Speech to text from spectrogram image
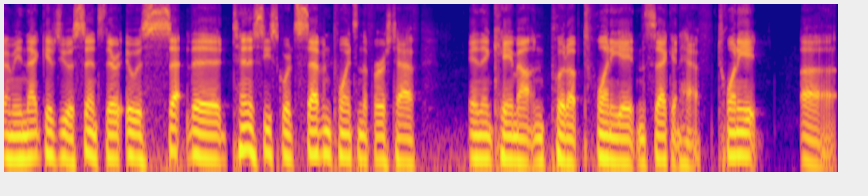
I mean, that gives you a sense. There, it was se- the Tennessee scored seven points in the first half, and then came out and put up twenty-eight in the second half. Twenty-eight uh,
